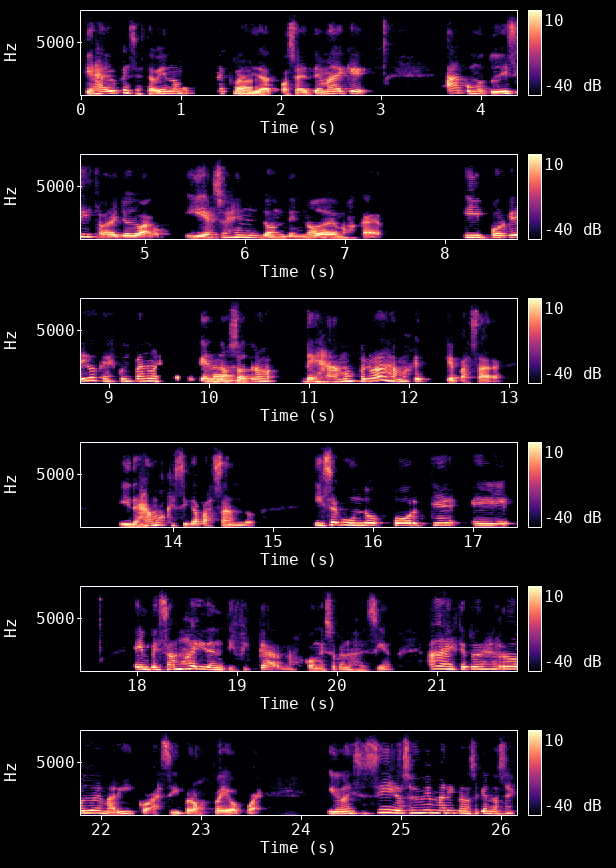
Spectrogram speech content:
que es algo que se está viendo mucho en la actualidad. O sea, el tema de que, ah, como tú dijiste, ahora yo lo hago, y eso es en donde no debemos caer. ¿Y por qué digo que es culpa nuestra? Porque nosotros dejamos, primero dejamos que, que pasara y dejamos que siga pasando. Y segundo, porque eh, empezamos a identificarnos con eso que nos decían. Ah, es que tú eres el rollo de marico, así, pero feo, pues. Y uno dice, sí, yo soy bien marico, no sé qué, entonces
